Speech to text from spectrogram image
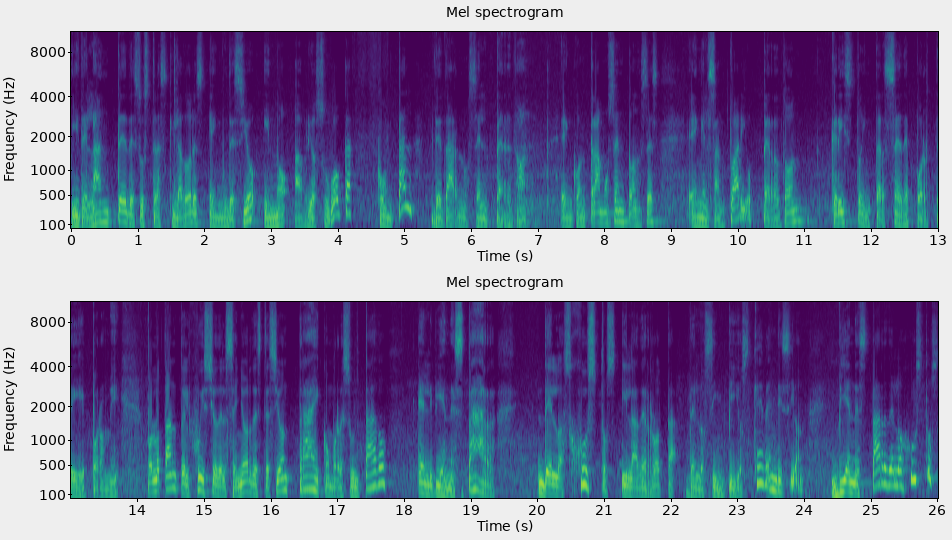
y delante de sus trasquiladores enmudeció y no abrió su boca con tal de darnos el perdón. Encontramos entonces en el santuario perdón. Cristo intercede por ti y por mí. Por lo tanto, el juicio del Señor de Esteción trae como resultado el bienestar de los justos y la derrota de los impíos. ¡Qué bendición! Bienestar de los justos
